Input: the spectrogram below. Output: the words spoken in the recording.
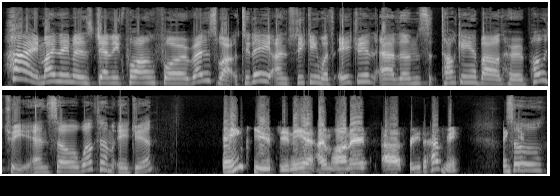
Hi, my name is Jenny Kwong for Writer's Block. Today I'm speaking with Adrienne Adams talking about her poetry. And so, welcome, Adrienne. Thank you, Jenny. I'm honored uh, for you to have me. Thank so, you.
